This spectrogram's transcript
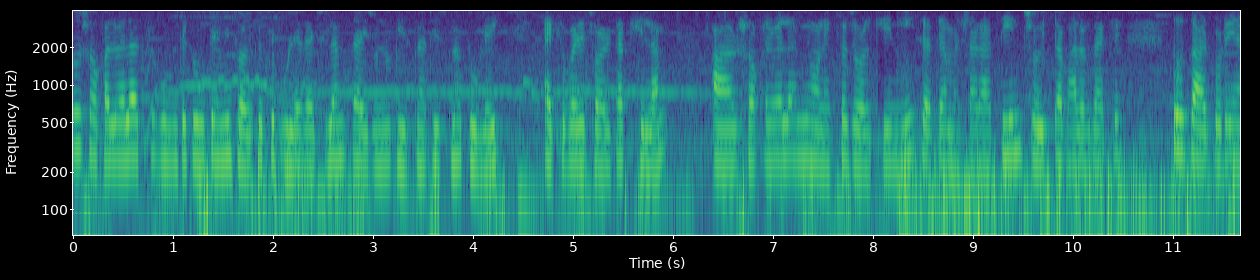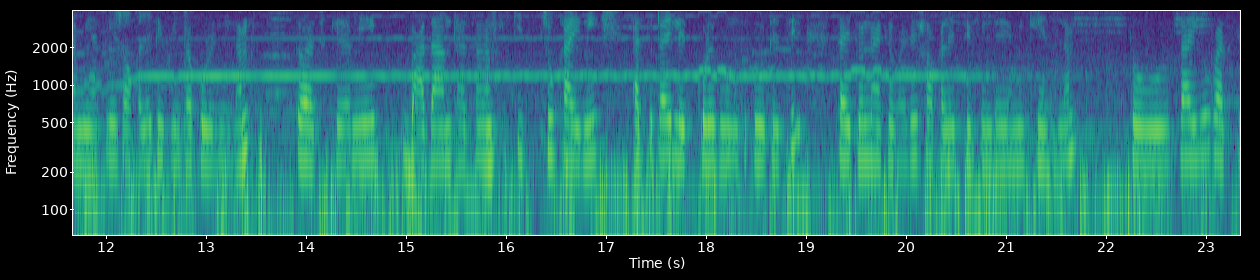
তো সকালবেলা আজকে ঘুম থেকে উঠে আমি জল খেতে ভুলে গেছিলাম, তাই জন্য বিছনা টিছনা তুলেই একেবারে জলটা খেলাম। আর সকালবেলা আমি অনেকটা জল খেয়ে নিই যাতে আমার সারাদিন শরীরটা ভালো থাকে। তো তারপরে আমি আজকে সকালে টিফিনটা করে নিলাম। তো আজকে আমি বাদাম টাদাম কিচ্ছু খাইনি, এতটাই লেট করে ঘুম থেকে উঠেছি, তাই জন্য একেবারে সকালের টিফিনটাই আমি খেয়ে নিলাম। তো যাই হোক, আজকে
